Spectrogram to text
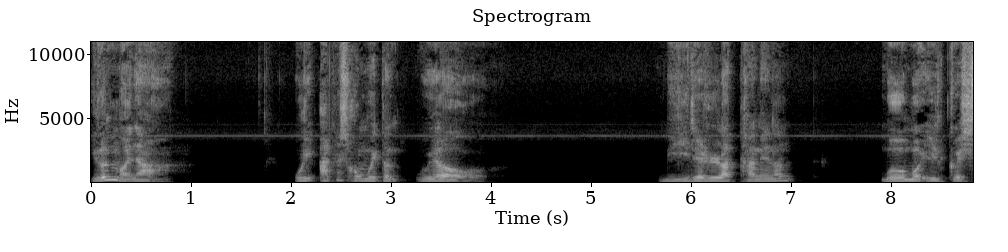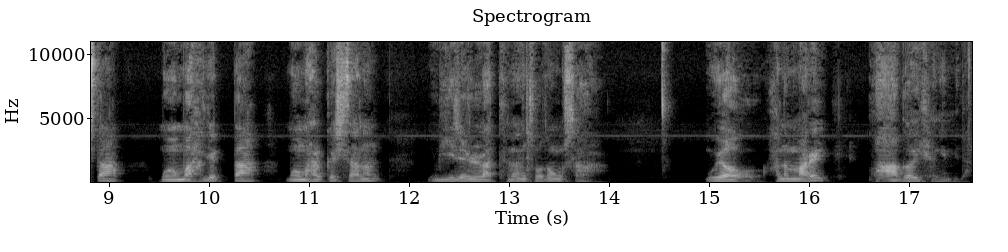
이건 뭐냐 우리 앞에서 공부했던 will 미래를 나타내는 뭐뭐일 것이다 뭐뭐 하겠다 뭐뭐 할 것이다는 미래를 나타내는 조동사 will 하는 말의 과거형입니다.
